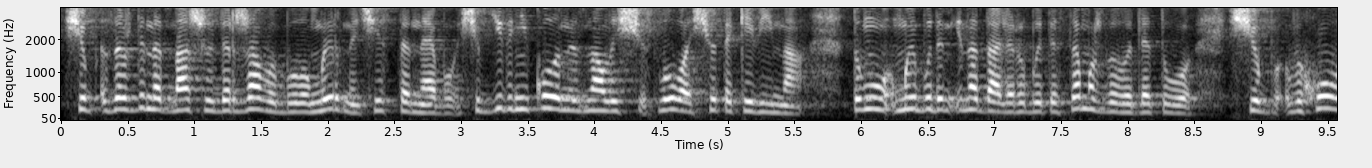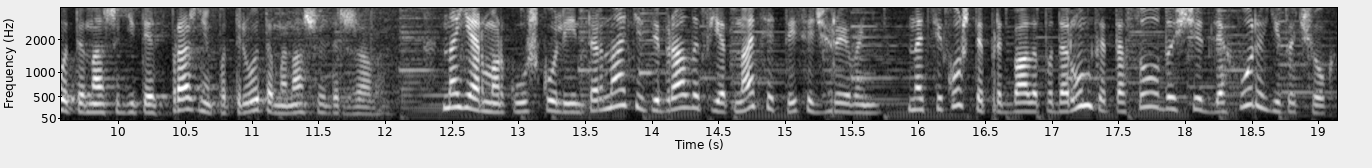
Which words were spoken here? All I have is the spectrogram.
щоб завжди над нашою державою було мирне, чисте небо, щоб діти ніколи не знали слова, що таке війна. Тому ми будемо і надалі робити все можливе для того, щоб виховувати наших дітей справжніми патріотами нашої держави. На ярмарку у школі-інтернаті зібрали 15 тисяч гривень. На ці кошти придбали подарунки та солодощі для хворих діточок.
